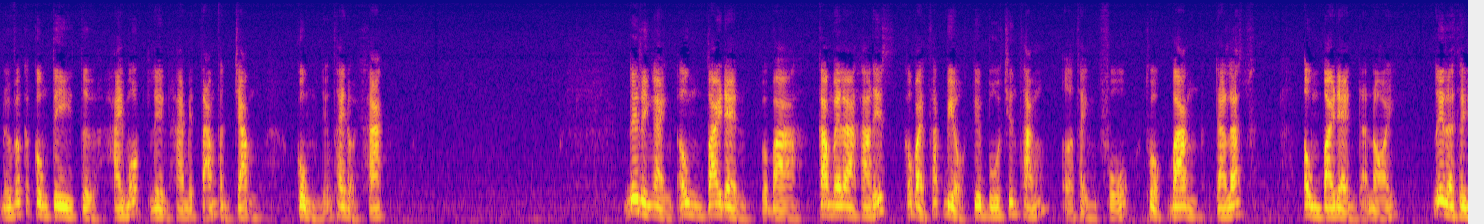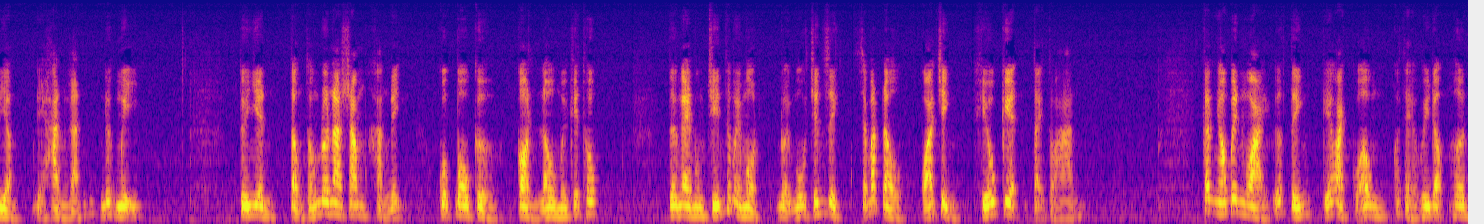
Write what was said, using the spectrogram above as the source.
đối với các công ty từ 21 lên 28% cùng những thay đổi khác. Đây là hình ảnh ông Biden và bà Kamala Harris có bài phát biểu tuyên bố chiến thắng ở thành phố thuộc bang Dallas. Ông Biden đã nói đây là thời điểm để hàn gắn nước Mỹ. Tuy nhiên, Tổng thống Donald Trump khẳng định cuộc bầu cử còn lâu mới kết thúc. Từ ngày 9 tháng 11, đội ngũ chiến dịch sẽ bắt đầu quá trình khiếu kiện tại tòa án. Các nhóm bên ngoài ước tính kế hoạch của ông có thể huy động hơn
